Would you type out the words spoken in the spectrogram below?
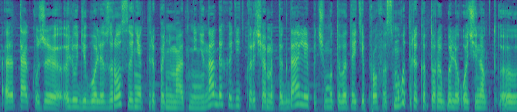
э, так уже люди более взрослые, некоторые понимают, мне не надо ходить к врачам и так далее. Почему-то вот эти профосмотры, которые были очень э,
